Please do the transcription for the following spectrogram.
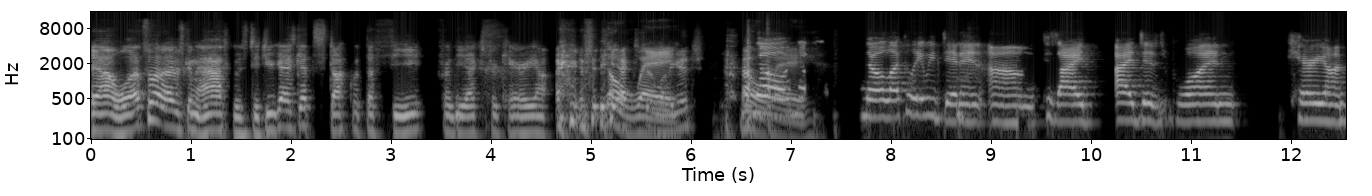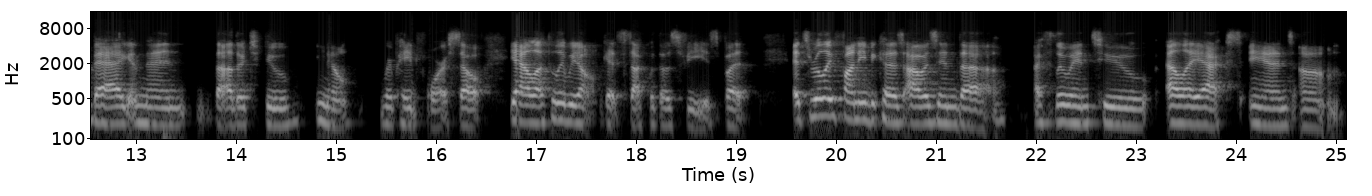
Yeah, well that's what I was gonna ask was did you guys get stuck with the fee for the extra carry on No extra way. luggage? No, No, way. no. no, luckily we didn't. Um, because I I did one carry-on bag and then the other two, you know, were paid for. So yeah, luckily we don't get stuck with those fees. But it's really funny because I was in the I flew into LAX and um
